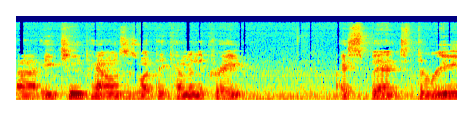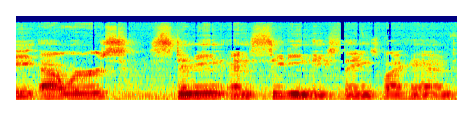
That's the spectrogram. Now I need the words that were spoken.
Uh, 18 pounds is what they come in the crate. I spent three hours stemming and seeding these things by hand.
